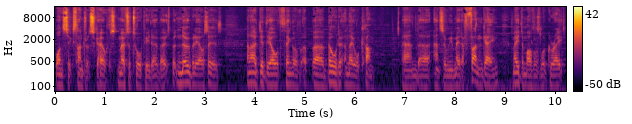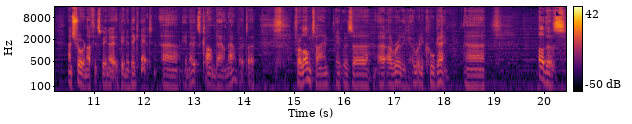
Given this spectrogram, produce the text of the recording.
one six hundred scale motor torpedo boats, but nobody else is. And I did the old thing of uh, build it and they will come. and uh, and so we made a fun game, made the models look great, and sure enough, it's been a, it's been a big hit. Uh, you know, it's calmed down now, but uh, for a long time, it was a, a, a really a really cool game. Uh, others,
